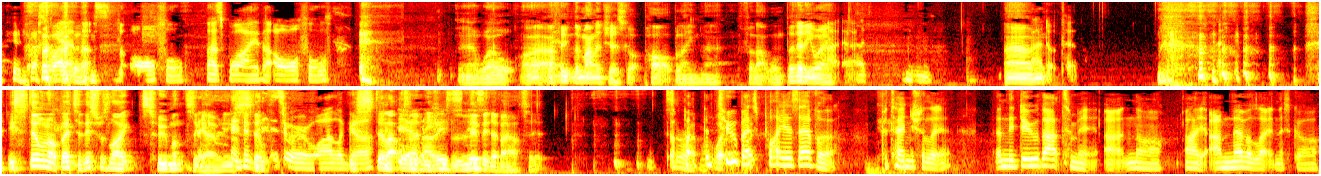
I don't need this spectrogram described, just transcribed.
that's what Yeah, happens. that's awful. That's why the awful. Yeah, well, I, I think the manager's got part of blame there for that one. But anyway, I, I, I um, don't take. He's still not better. This was like two months ago, and he's still These were a while ago. he's still absolutely no, he's- livid about it. It's all But right, the man. two What- best players ever, potentially. and they do that to me. Uh, no, I I'm never letting this go.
